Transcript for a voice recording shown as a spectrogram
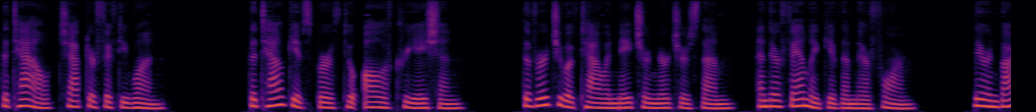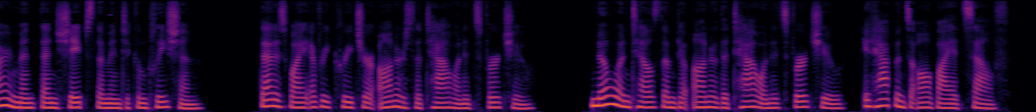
The Tao, Chapter 51. The Tao gives birth to all of creation. The virtue of Tao in nature nurtures them, and their family give them their form. Their environment then shapes them into completion. That is why every creature honors the Tao and its virtue. No one tells them to honor the Tao and its virtue, it happens all by itself.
